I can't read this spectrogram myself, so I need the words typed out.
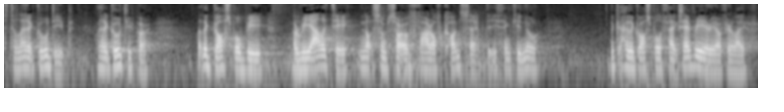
is to let it go deep, let it go deeper. Let the gospel be a reality, not some sort of far off concept that you think you know. Look at how the gospel affects every area of your life.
